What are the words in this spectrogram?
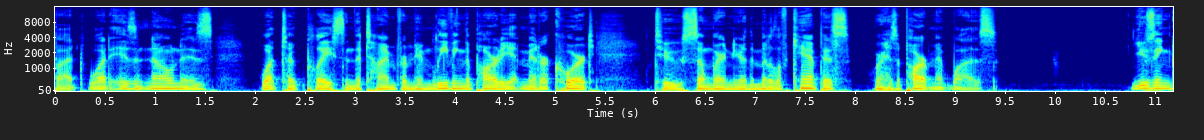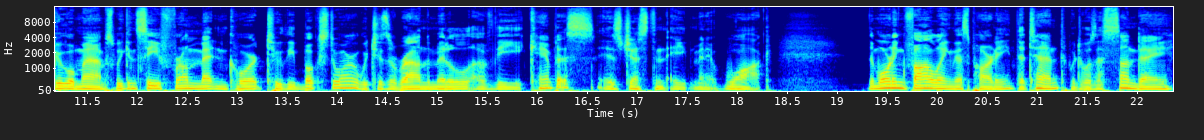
but what isn't known is what took place in the time from him leaving the party at Metten Court to somewhere near the middle of campus where his apartment was. Using Google Maps, we can see from Metten Court to the bookstore, which is around the middle of the campus, is just an eight minute walk. The morning following this party, the 10th, which was a Sunday,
